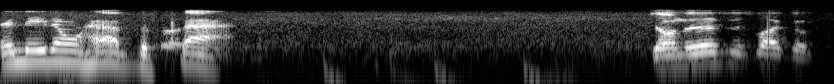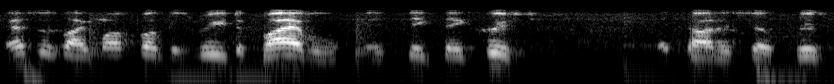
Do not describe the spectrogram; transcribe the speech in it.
and they don't have the facts. Jonah, that's just like a that's just like motherfuckers read the Bible and think they Christian. They call themselves Christian.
